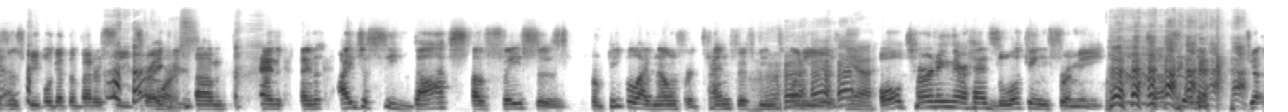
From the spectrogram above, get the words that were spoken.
business people get the better seats, right? course. Um, and and I just see dots of faces from people I've known for 10, 15, 20 years, Yeah. all turning their heads looking for me, just so that, ju-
